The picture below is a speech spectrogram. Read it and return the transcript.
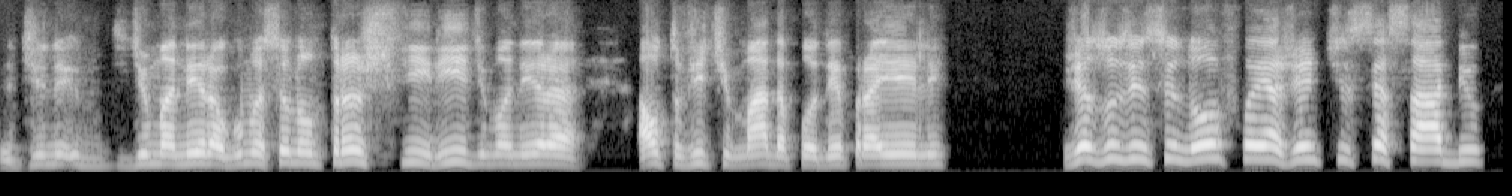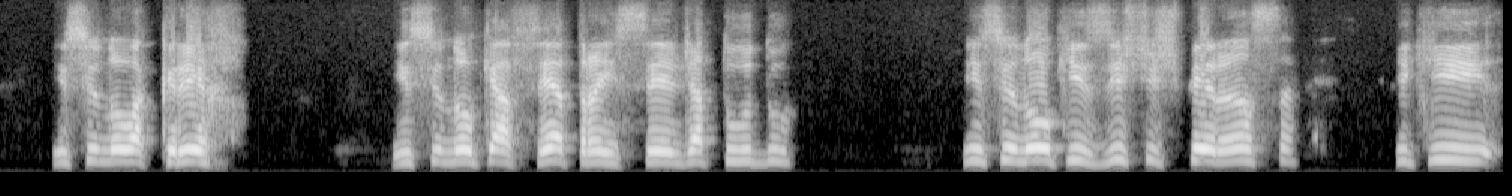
de, de maneira alguma, se eu não transferir de maneira autovitimada poder para ele. Jesus ensinou foi a gente ser sábio, ensinou a crer, ensinou que a fé transcende a tudo, ensinou que existe esperança e que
